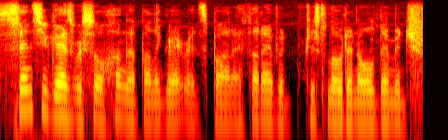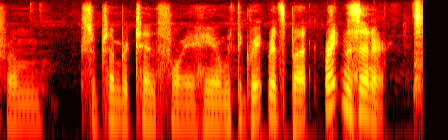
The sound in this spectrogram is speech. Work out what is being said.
since you guys were so hung up on the Great Red Spot, I thought I would just load an old image from September 10th for you here with the Great Red Spot right in the center.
